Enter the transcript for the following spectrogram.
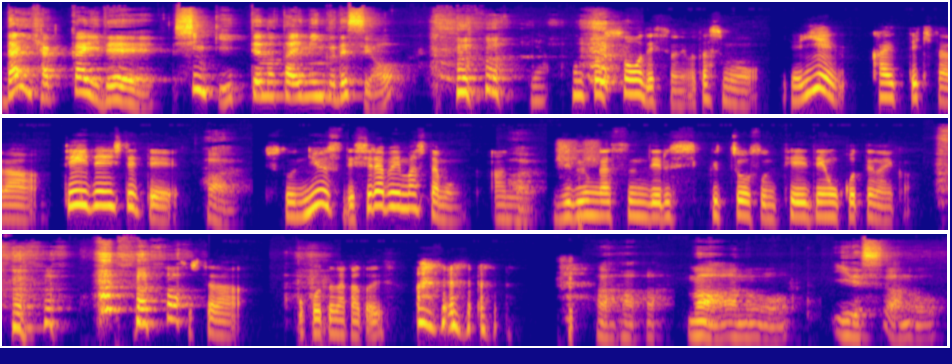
第100回で新規一定のタイミングですよ。いや、本当そうですよね。私も、いや家帰ってきたら、停電してて、はちょっとニュースで調べましたもん。あの、は自分が住んでる市区町村に停電起こってないか。そしたら、起こってなかったです。い。はははまあ、あの、いいです。あの、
